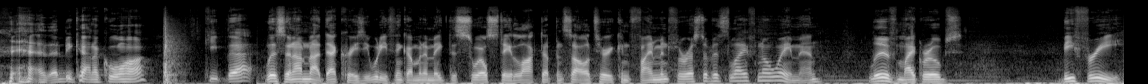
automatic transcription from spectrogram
That'd be kind of cool, huh? Keep that. Listen, I'm not that crazy. What do you think? I'm going to make this soil stay locked up in solitary confinement for the rest of its life? No way, man. Live, microbes. Be free.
